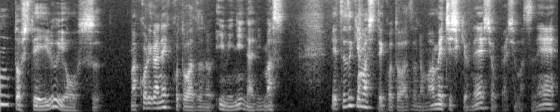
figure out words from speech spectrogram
んとしている様子、まあ、これがねことわざの意味になります。えー続きましてことわざの豆知識をね紹介しますね、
